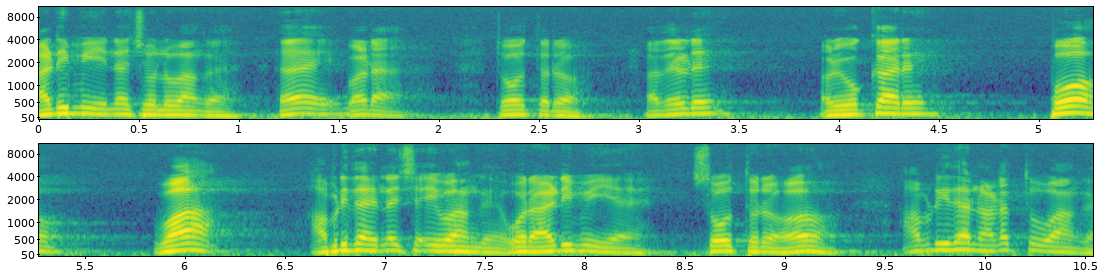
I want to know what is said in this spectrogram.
அடிமை என்ன சொல்லுவாங்க? ஏய் வாடா தோத்துரும் அதை எடு அப்படி உட்காரு போ வா. அப்படி தான் என்ன செய்வாங்க? ஒரு அடிமையை ஸ்தோத்திரம் அப்படி தான் நடத்துவாங்க.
